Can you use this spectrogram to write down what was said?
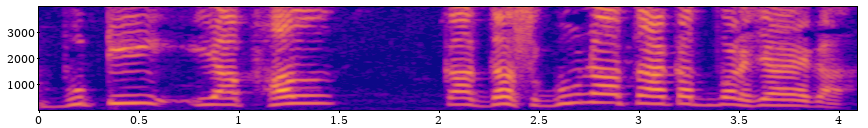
बूटी या फल का दस गुना ताकत बढ़ जाएगा।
